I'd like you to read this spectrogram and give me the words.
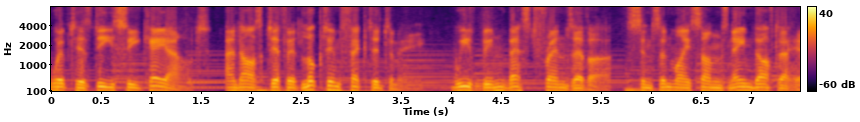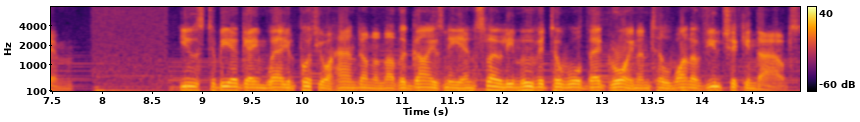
whipped his DCK out, and asked if it looked infected to me. We've been best friends ever since and my son's named after him. Used to be a game where you'd put your hand on another guy's knee and slowly move it toward their groin until one of you chickened out.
